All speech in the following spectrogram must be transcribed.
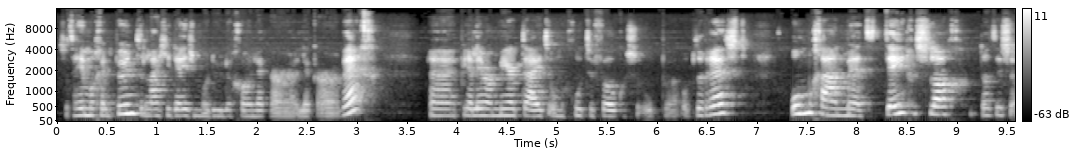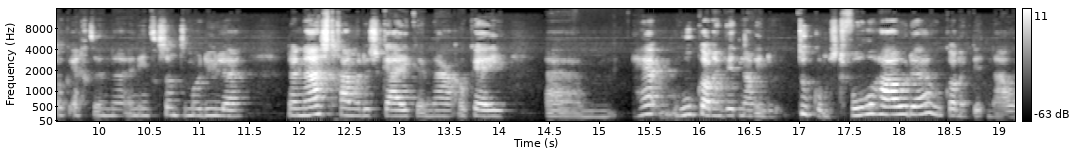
is dat helemaal geen punt. Dan laat je deze module gewoon lekker, lekker weg. Uh, heb je alleen maar meer tijd om goed te focussen op, uh, op de rest. Omgaan met tegenslag, dat is ook echt een, een interessante module. Daarnaast gaan we dus kijken naar, oké, ehm, hoe kan ik dit nou in de toekomst volhouden? Hoe kan ik dit nou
